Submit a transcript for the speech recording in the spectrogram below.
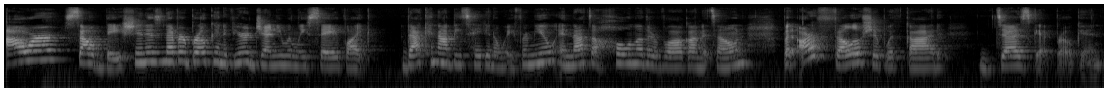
our salvation is never broken. If you're genuinely saved, like that cannot be taken away from you. And that's a whole nother vlog on its own. But our fellowship with God does get broken.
